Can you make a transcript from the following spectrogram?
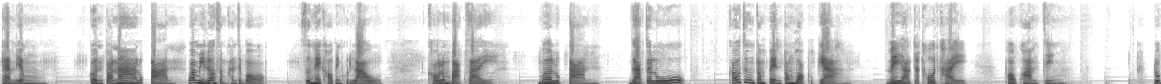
แถมยังเกรินต่อหน้าลูกตาลว่ามีเรื่องสำคัญจะบอก ซึ่งให้เขาเป็นคนเล่า เขาลำบากใจ เมื่อลูกตาล อยากจะรู้ เขาจึงจำเป็นต้องบอกทุกอย่าง ไม่อยากจะโทษใคร เพราะความจริง ลูก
